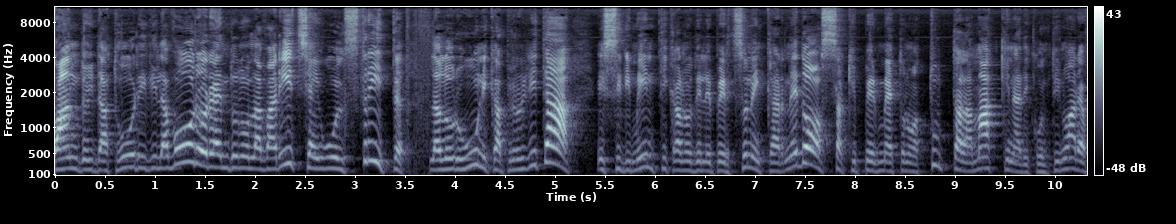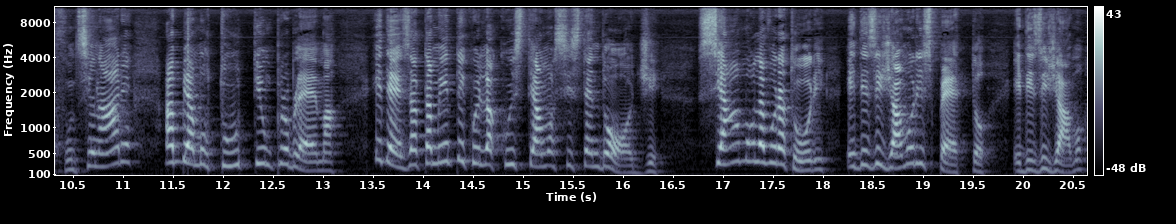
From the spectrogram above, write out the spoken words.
quando i datori di lavoro rendono l'avarizia e Wall Street la loro unica priorità e si dimenticano delle persone in carne ed ossa che permettono a tutta la macchina di continuare a funzionare, abbiamo tutti un problema ed è esattamente quello a cui stiamo assistendo oggi. Siamo lavoratori ed esigiamo rispetto ed esigiamo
